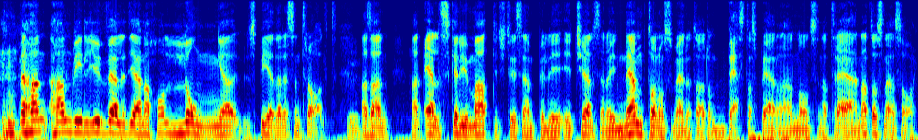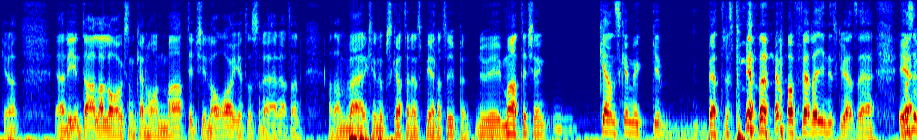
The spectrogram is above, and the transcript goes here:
Men han, han vill ju väldigt gärna ha långa spelare centralt. Mm. Alltså han, han älskade ju Matic till exempel i, i Chelsea. Han har ju nämnt honom som en av de bästa spelarna han någonsin har tränat och sådana här saker. Att, ja, det är ju inte alla lag som kan ha en Matic i laget och sådär. Att han, att han verkligen uppskattar den spelartypen. Nu är ju Matic en ganska mycket bättre spelare än vad Fellaini skulle jag säga är. Alltså,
